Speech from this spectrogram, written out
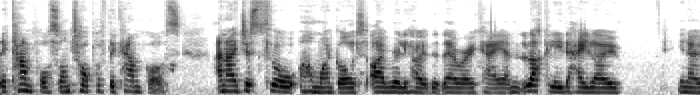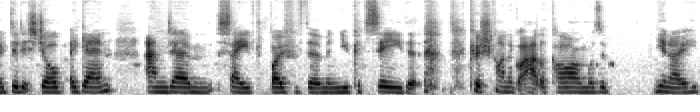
the campus on top of the campus and I just thought, oh my god, I really hope that they're okay. And luckily, the Halo, you know, did its job again and um, saved both of them. And you could see that Kush kind of got out of the car and was a you know he,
